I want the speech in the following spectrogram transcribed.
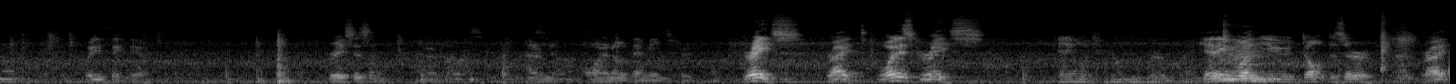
No. What do you think, Dale? Grace isn't? I don't know. I want to know what that means for. Grace, right. What is grace? Getting what you don't deserve, right? Getting what you don't deserve, right?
